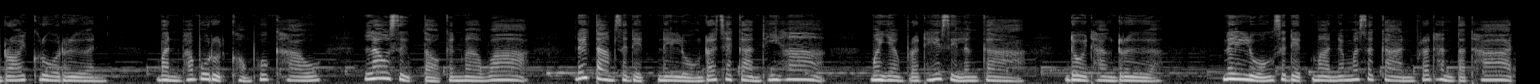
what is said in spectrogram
200 ครัวเรือน บรรพบุรุษของพวกเขา เล่าสืบต่อกันมาว่า ได้ตามเสด็จในหลวงรัชกาลที่ห้ามายังประเทศศรีลังกา โดยทางเรือ ในหลวงเสด็จมานมัสการพระทันตธาตุ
